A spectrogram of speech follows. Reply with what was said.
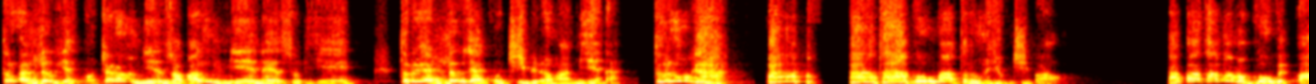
သူတို့ကလောက်ရက်ပေါ့ကျွန်တော်အမြင်ဆိုတာဘာလို့မြင်လဲဆိုရင်သူတို့ရဲ့လောက်ရက်ကိုကြည့်ပြီးတော့မှမြင်တာသူတို့ကဘာဘာသာကိုမှသူတို့မယုံကြည်ပါဘူးဘာဘာသာမှမကိုးပဲပါ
